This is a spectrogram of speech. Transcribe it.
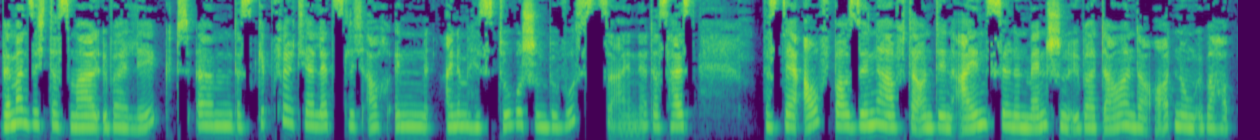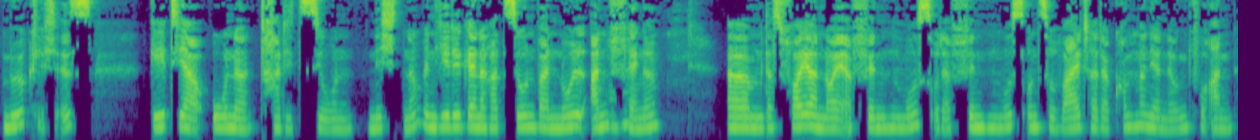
wenn man sich das mal überlegt, ähm, das gipfelt ja letztlich auch in einem historischen Bewusstsein. Ja? Das heißt, dass der Aufbau sinnhafter und den einzelnen Menschen überdauernder Ordnung überhaupt möglich ist, geht ja ohne Tradition nicht. Ne? Wenn jede Generation bei Null anfänge, mhm. ähm, das Feuer neu erfinden muss oder finden muss und so weiter, da kommt man ja nirgendwo an.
